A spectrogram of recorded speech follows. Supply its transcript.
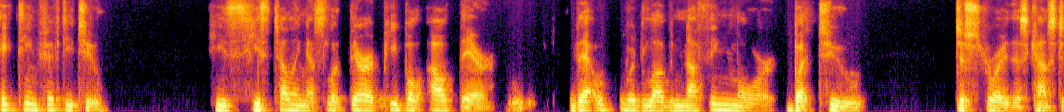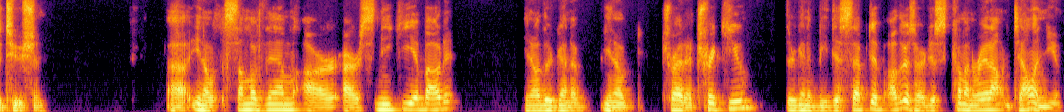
1852 he's he's telling us look there are people out there that would love nothing more but to destroy this constitution. Uh, you know some of them are are sneaky about it. You know they're going to you know try to trick you. They're going to be deceptive. Others are just coming right out and telling you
